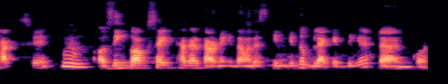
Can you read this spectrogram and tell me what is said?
থাকছে। জিঙ্ক অক্সাইড থাকার কারণে কিন্তু আমাদের স্কিন কিন্তু ব্ল্যাক এর দিকে টার্ন করে।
